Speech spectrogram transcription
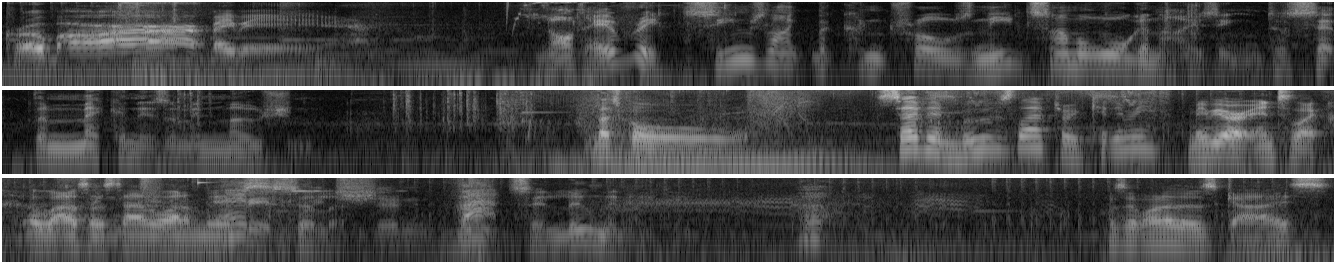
Crowbar, baby. Not every. Seems like the controls need some organizing to set the mechanism in motion. Let's go. Seven moves left? Are you kidding me? Maybe our intellect allows us to have a lot of moves. Excellent. That's illuminating. Was it one of those guys?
